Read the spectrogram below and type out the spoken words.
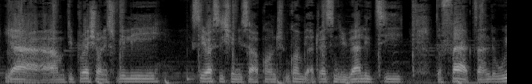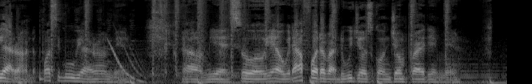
Yeah, um, depression is really serious issue in this our country. We're gonna be addressing the reality, the facts, and the way around, the possible way around, man. Um, yeah. So yeah, without further ado, we just gonna jump right in, man.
